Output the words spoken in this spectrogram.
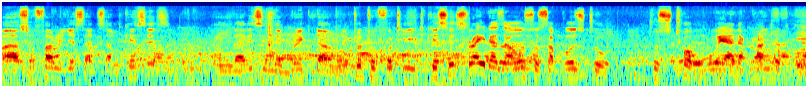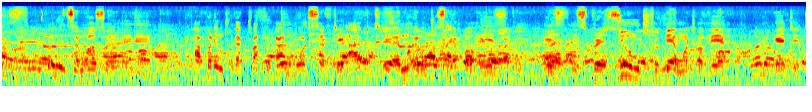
uh, so far registered some cases, and uh, this is the breakdown. A total of 48 cases. Riders are also supposed to to stop where the cutoff is. Because it's also, uh, uh, according to the Traffic and Road Safety Act, uh, a motorcycle is, is, is presumed to be a motor vehicle. You get it?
